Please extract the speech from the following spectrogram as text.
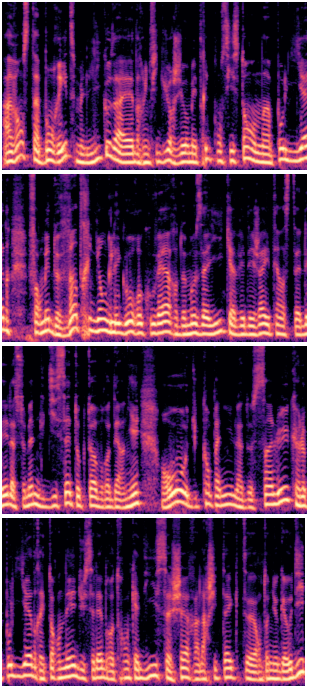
avancent à bon rythme. L'icosaèdre, une figure géométrique consistant en un polyèdre formé de 20 triangles égaux recouverts de mosaïques avait déjà été installé la semaine du 17 octobre dernier en haut du campanile de Saint-Luc. Le polyèdre est orné du célèbre Trancadis, cher à l'architecte Antonio Gaudi.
